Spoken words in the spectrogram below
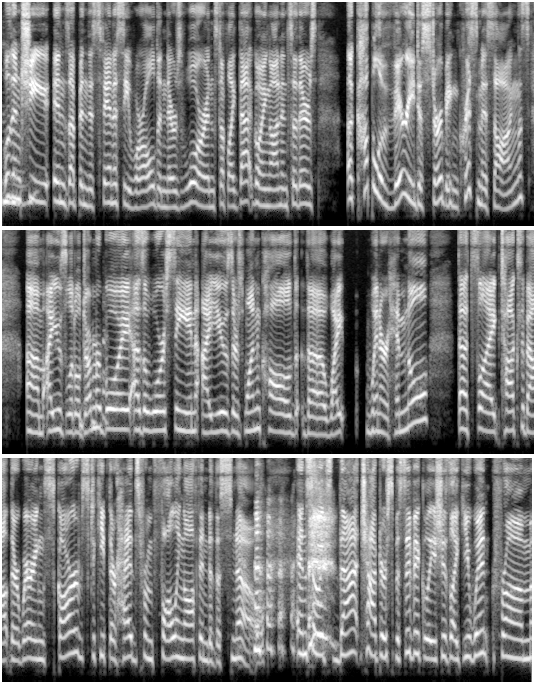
Well, then Mhm. she ends up in this fantasy world and there's war and stuff like that going on. And so there's a couple of very disturbing Christmas songs. Um, I use Little Drummer Boy as a war scene. I use, there's one called the White Winter Hymnal that's like talks about they're wearing scarves to keep their heads from falling off into the snow. and so it's that chapter specifically. She's like, you went from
